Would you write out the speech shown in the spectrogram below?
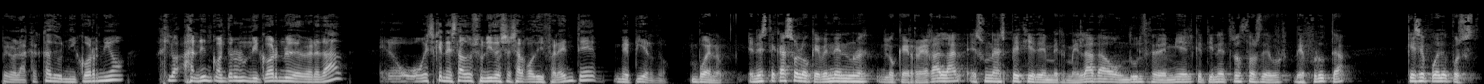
Pero la caca de unicornio, ¿han encontrado un unicornio de verdad? ¿O es que en Estados Unidos es algo diferente? Me pierdo. Bueno, en este caso lo que venden, lo que regalan es una especie de mermelada o un dulce de miel que tiene trozos de, de fruta que se puede pues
